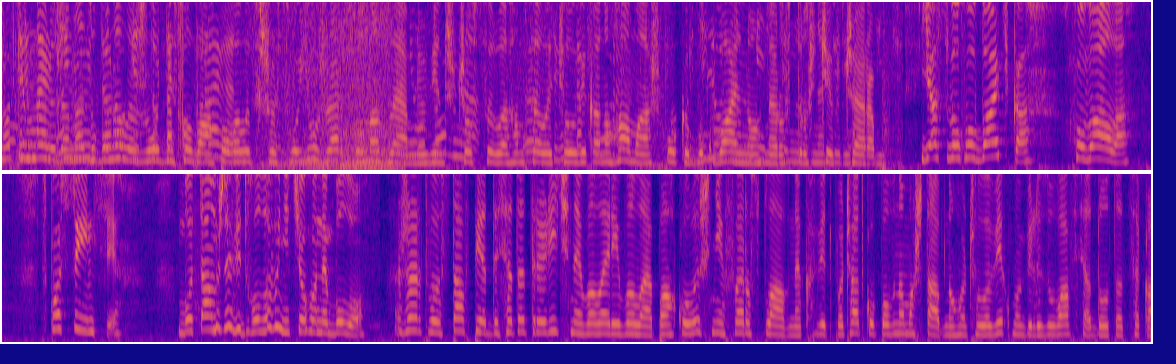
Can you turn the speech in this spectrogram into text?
Втім, нелюда не зупинили жодні слова, поваливши свою жертву на землю. Він щосили гамселить чоловіка ногами, аж поки буквально не розтрощив череп. Я свого батька ховала в косинці, бо там вже від голови нічого не було. Жертвою став 53-річний Валерій Велепа, колишній феросплавник. Від початку повномасштабного чоловік мобілізувався до ТЦК.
